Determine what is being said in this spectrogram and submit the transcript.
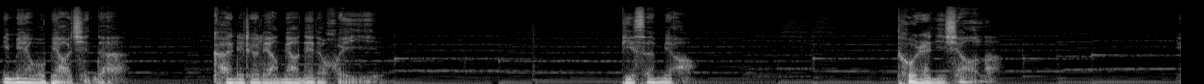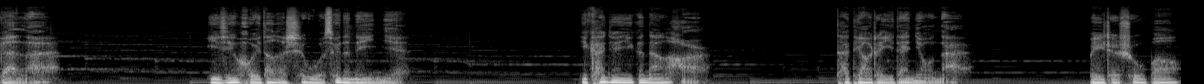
你面无表情的看着这两秒内的回忆。第三秒，突然你笑了。原来，已经回到了十五岁的那一年。你看见一个男孩，他吊着一袋牛奶，背着书包，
